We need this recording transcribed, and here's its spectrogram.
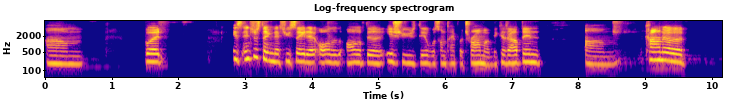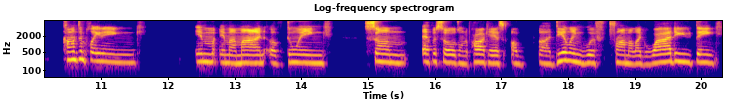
Um, but it's interesting that you say that all of all of the issues deal with some type of trauma because I've been um kind of contemplating in in my mind of doing some episodes on the podcast of uh, dealing with trauma. Like, why do you think?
